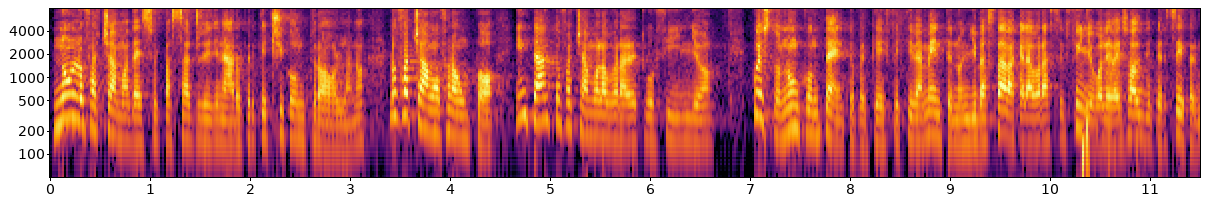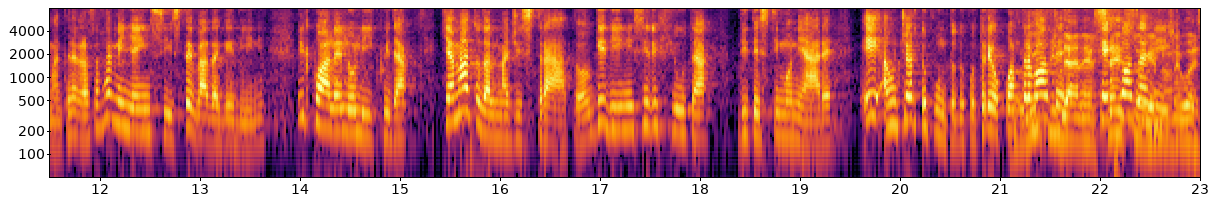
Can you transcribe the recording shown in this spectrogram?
non lo facciamo adesso il passaggio di denaro perché ci controllano, lo facciamo fra un po', intanto facciamo lavorare tuo figlio. Questo non contento perché effettivamente non gli bastava che lavorasse il figlio, voleva i soldi per sé per mantenere la sua famiglia, insiste e va da Ghedini, il quale lo liquida. Chiamato dal magistrato, Ghedini si rifiuta di testimoniare e a un certo punto, dopo tre o quattro volte, che cosa che dice? Non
